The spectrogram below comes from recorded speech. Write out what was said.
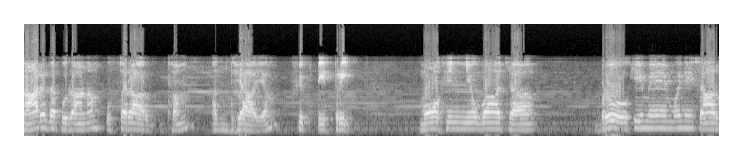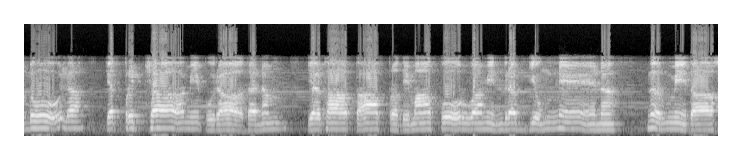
नारदपुराणम् उत्तरार्धम् अध्यायम् फिफ्टित्रि मोहिन्युवाच ब्रूहि मे मुनिशार्दूल यत्पृच्छामि पुरातनं यथा ताः प्रतिमाः पूर्वमिन्द्रद्युम्नेन निर्मिताः।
